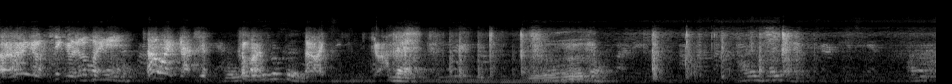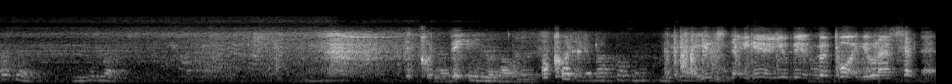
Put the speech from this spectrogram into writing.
ah, you. to figure it away. Now I got you. Come on. Now I got you. Mm. be. How could it? I used to hear you be a good boy when I said that.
